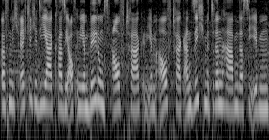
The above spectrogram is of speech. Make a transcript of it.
öffentlich-rechtliche, die ja quasi auch in ihrem Bildungsauftrag, in ihrem Auftrag an sich mit drin haben, dass sie eben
